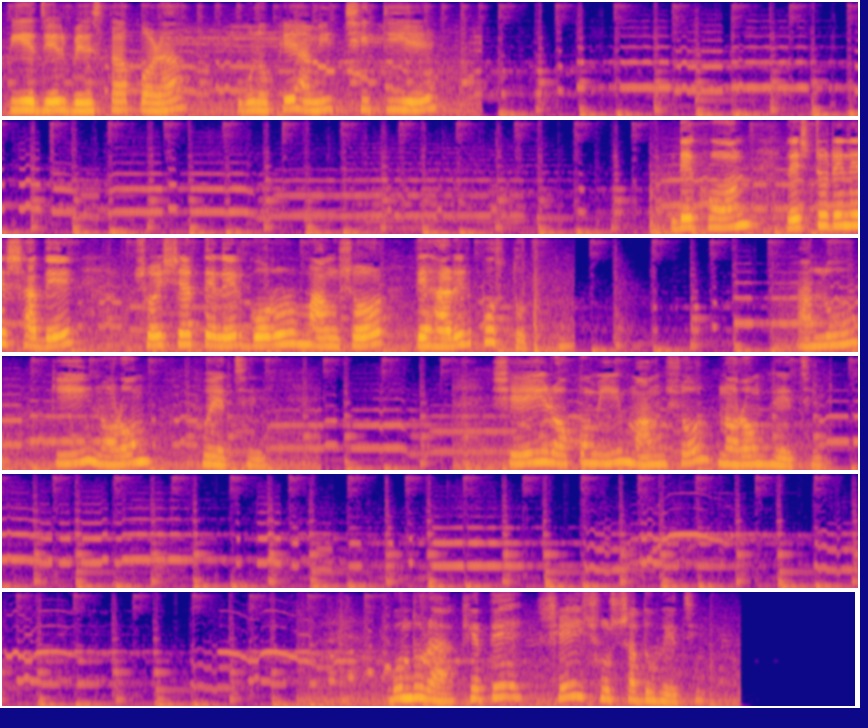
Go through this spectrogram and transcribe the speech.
পেঁয়াজের বেরেস্তা করাগুলোকে আমি ছিটিয়ে দেখুন রেস্টুরেন্টের স্বাদে সরিষার তেলের গরুর মাংস তেহারির প্রস্তুত। আলু কি নরম হয়েছে? সেই রকমই মাংস নরম হয়েছে। বন্ধুরা খেতে সেই সুস্বাদু হয়েছে।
